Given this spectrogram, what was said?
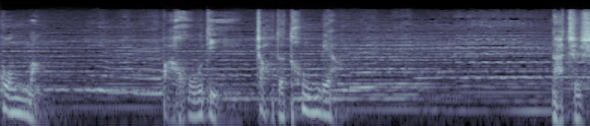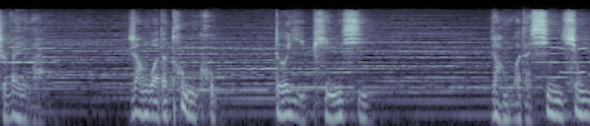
光芒。把湖底照得通亮，那只是为了让我的痛苦得以平息，让我的心胸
